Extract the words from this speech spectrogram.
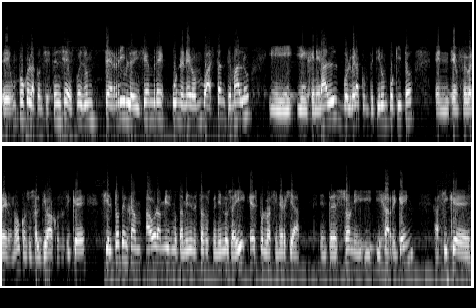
eh, un poco la consistencia después de un terrible diciembre, un enero bastante malo y, y, en general volver a competir un poquito en, en, febrero, ¿no? Con sus altibajos. Así que si el Tottenham ahora mismo también está sosteniéndose ahí, es por la sinergia entre Sony y, y Harry Kane. Así que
